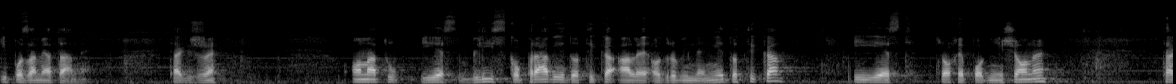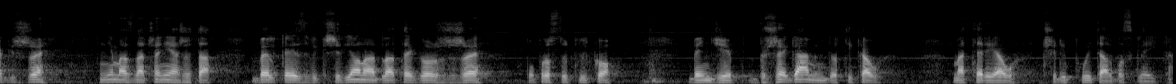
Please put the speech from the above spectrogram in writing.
i pozamiatane. Także ona tu jest blisko, prawie dotyka, ale odrobinę nie dotyka i jest trochę podniesione. Także nie ma znaczenia, że ta belka jest wykrzywiona, dlatego że po prostu tylko będzie brzegami dotykał materiał, czyli płyta albo sklejka.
